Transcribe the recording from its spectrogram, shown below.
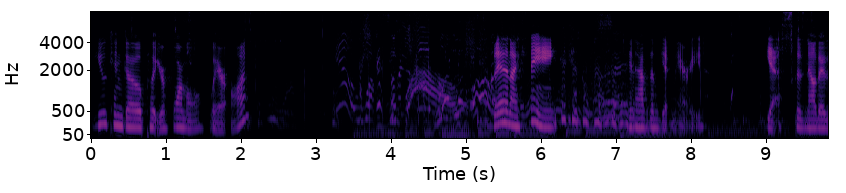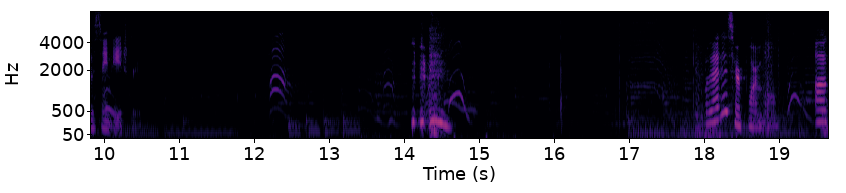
you can go put your formal wear on. Then I think you can have them get married. Yes, because now they're the same age group. well, that is her formal. Oh,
